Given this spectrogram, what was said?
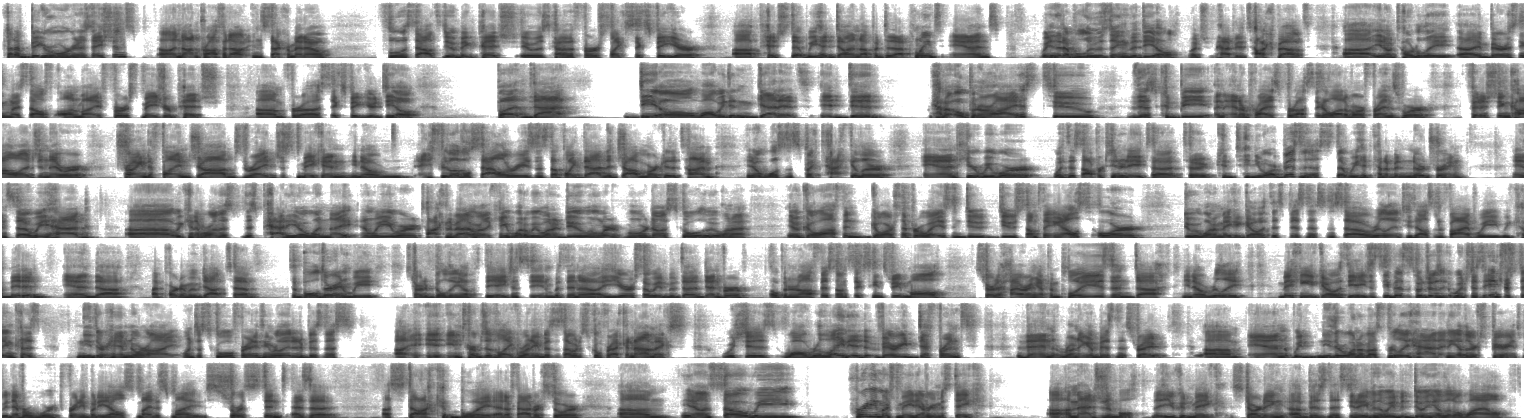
kind of bigger organizations. Uh, a nonprofit out in Sacramento flew us out to do a big pitch. It was kind of the first like six figure uh, pitch that we had done up until that point, and we ended up losing the deal, which I'm happy to talk about. Uh, you know, totally uh, embarrassing myself on my first major pitch um, for a six figure deal. But that deal, while we didn't get it, it did kind of open our eyes to this could be an enterprise for us. Like a lot of our friends were finishing college and they were trying to find jobs, right? Just making, you know, entry level salaries and stuff like that. And the job market at the time, you know, wasn't spectacular. And here we were with this opportunity to to continue our business that we had kind of been nurturing. And so we had uh, we kind of were on this this patio one night and we were talking about it. We're like, hey, what do we want to do when we're when we're done with school? Do we want to you know go off and go our separate ways and do do something else or do we want to make a go at this business? And so really in 2005 we we committed and uh, my partner moved out to to boulder and we started building up the agency. And within a, a year or so we had moved out of denver opened an office on 16th street mall started hiring up employees and uh, you know really making it go with the agency business which is which is interesting because neither him nor i went to school for anything related to business uh, in, in terms of like running a business. I went to school for economics which is, while related, very different than running a business, right? Um, and we neither one of us really had any other experience. We never worked for anybody else, minus my short stint as a a stock boy at a fabric store. Um, you know, and so we pretty much made every mistake uh, imaginable that you could make starting a business. You know, even though we'd been doing it a little while,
